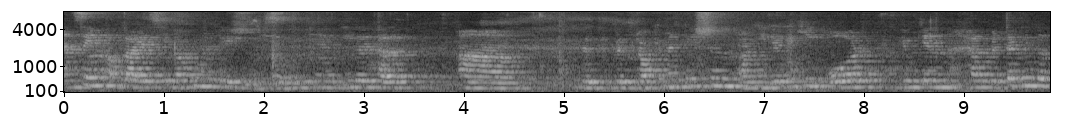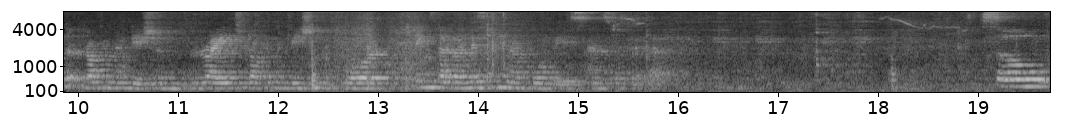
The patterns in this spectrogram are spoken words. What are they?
And same applies to documentation. So you can either help um, with, with documentation on MediaWiki or you can help with technical documentation, write documentation for things that are missing in our code base and stuff like that. So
